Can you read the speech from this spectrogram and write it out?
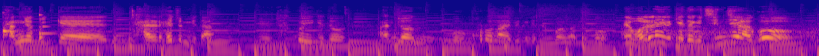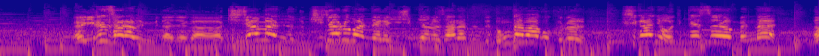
강력 있게 잘 해줍니다. 예, 자꾸 이게 저 안전 뭐 코로나 이런 게 자꾸 와가지고. 예, 원래 이렇게 되게 진지하고 예, 이런 사람입니다 제가. 기자만 기자로만 내가 20년을 살았는데 농담하고 그럴 시간이 어디 있겠어요? 맨날 어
